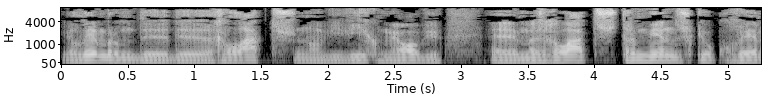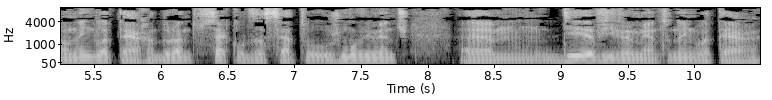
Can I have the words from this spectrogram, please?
Eu lembro-me de, de, relatos, não vivi, como é óbvio, eh, mas relatos tremendos que ocorreram na Inglaterra durante o século XVII, os movimentos eh, de avivamento na Inglaterra,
